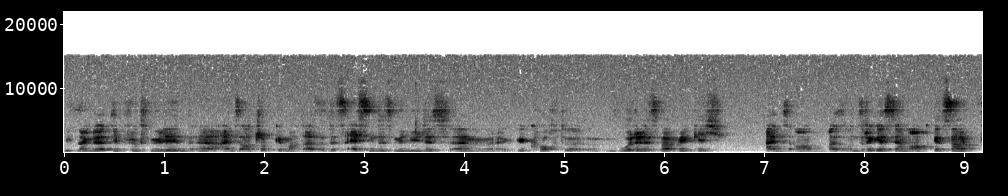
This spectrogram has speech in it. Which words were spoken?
ich sagen, da hat die Flugsmühle einen äh, 1A-Job gemacht. Also das Essen, das Menü, das ähm, gekocht äh, wurde, das war wirklich 1A. Also unsere Gäste haben auch gesagt,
